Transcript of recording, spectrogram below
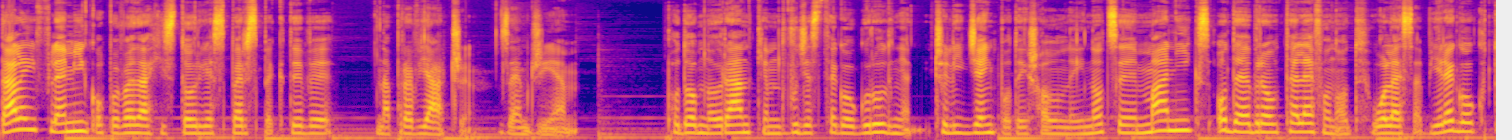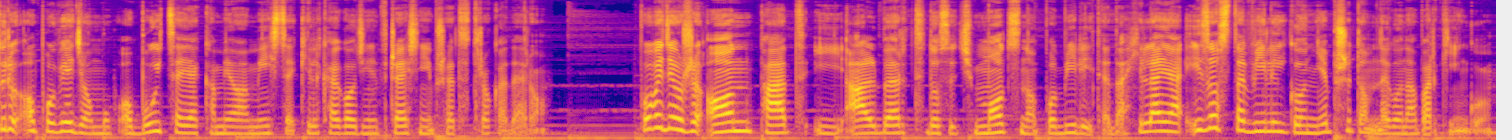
Dalej Fleming opowiada historię z perspektywy naprawiaczy z MGM. Podobno rankiem 20 grudnia, czyli dzień po tej szalonej nocy, Manix odebrał telefon od Wallace'a Birego, który opowiedział mu o bójce, jaka miała miejsce kilka godzin wcześniej przed Trocadero. Powiedział, że on, Pat i Albert dosyć mocno pobili Teda Hileya i zostawili go nieprzytomnego na parkingu.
